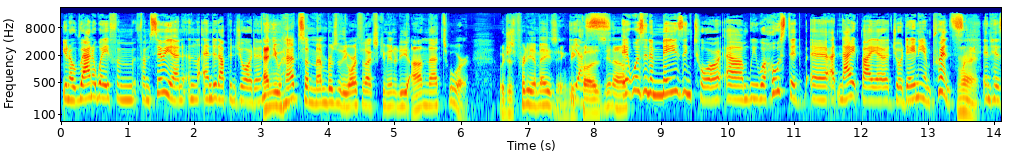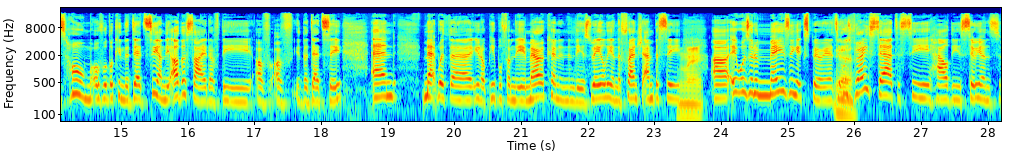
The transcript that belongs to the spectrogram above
you know ran away from from Syria and, and ended up in Jordan. And you had some members of the Orthodox community on that tour, which is pretty amazing because yes. you know it was an amazing tour. Um, we were hosted uh, at night by a Jordanian prince Right. in his home overlooking the Dead Sea on the other side of the of, of the Dead Sea, and met with uh, you know people from the American and the Israeli and the French embassy. Right. Uh, it was an amazing experience. It was very sad to see how these Syrians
